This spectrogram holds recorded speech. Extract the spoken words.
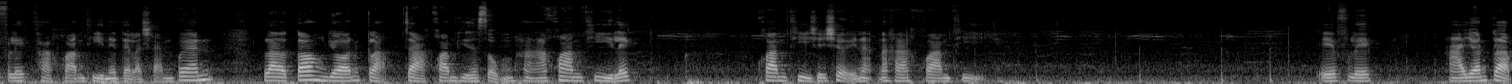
f เล็กค่ะ ความถี่ในแต่ละชั้น เพราะฉะนั้นเราต้องย้อนกลับจากความถี่สะสมหาความถี่เล็ก ความถี่เฉยๆน่ะนะคะ ความถี่ f เล็ก หาย้อนกลับ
